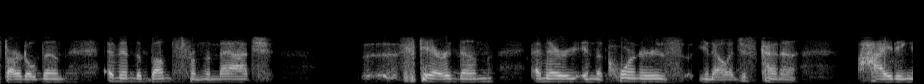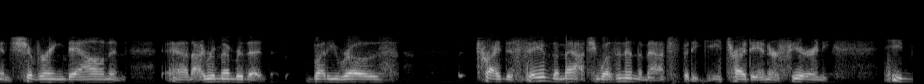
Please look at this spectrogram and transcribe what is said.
startled them, and then the bumps from the match uh, scared them, and they're in the corners, you know, and just kind of hiding and shivering down. And and I remember that Buddy Rose tried to save the match. He wasn't in the match, but he, he tried to interfere, and he he'd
